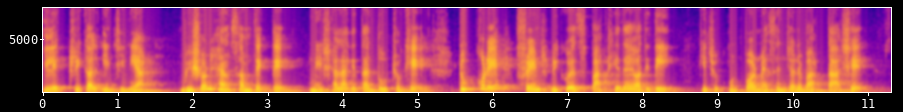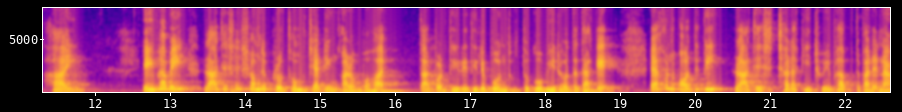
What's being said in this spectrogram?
ইলেকট্রিক্যাল ইঞ্জিনিয়ার, ভীষণ হ্যান্ডসাম দেখতে। নেশা লাগে তার দু চোখে। টুক করে ফ্রেন্ড রিকোয়েস্ট পাঠিয়ে দেয় অদিতি। কিছুক্ষণ পর মেসেঞ্জারে বার্তা আসে হাই এইভাবেই রাজেশের সঙ্গে প্রথম চ্যাটিং আরম্ভ হয়। তারপর ধীরে ধীরে বন্ধুত্ব গভীর হতে থাকে। এখন অদিতি রাজেশ ছাড়া কিছুই ভাবতে পারে না।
